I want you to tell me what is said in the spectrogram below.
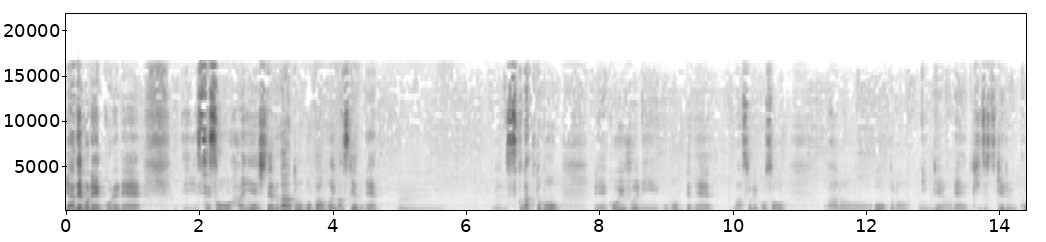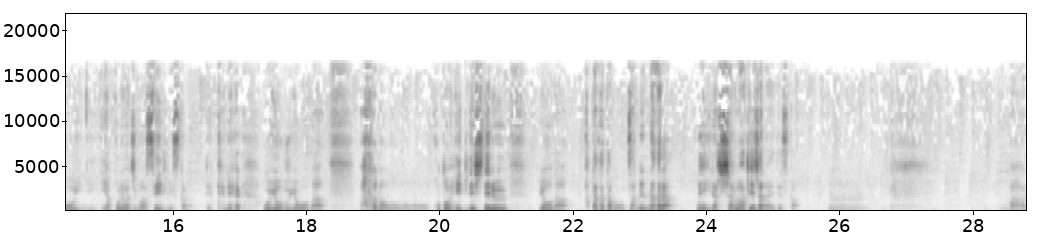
いやでもねこれね世相を反映してるなとも僕は思いますけどね。うん。少なくとも、えー、こういうふうに思ってねまあそれこそあの多くの人間をね傷つける行為にいやこれは自分は正義ですからって言ってね 及ぶようなあのことを平気でしてるような方々も残念ながらねいらっしゃるわけじゃないですか。うん。まあ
